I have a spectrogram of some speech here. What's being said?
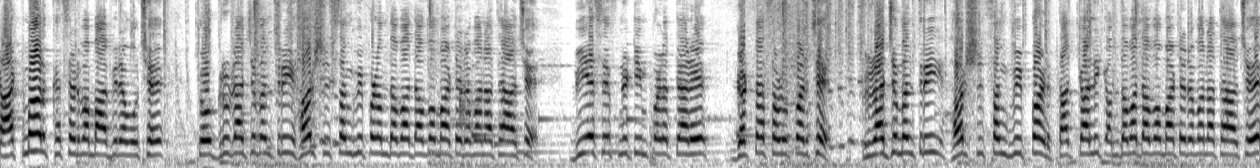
કાટમાળ ખસેડવામાં આવી રહ્યો છે. તો ગૃહ રાજ્યમંત્રી હર્ષ સંઘવી પણ અમદાવાદ આવવા માટે રવાના થયા છે. બીએસએફની ટીમ પણ અત્યારે ઘટના સ્થળ ઉપર છે. ગૃહ રાજ્યમંત્રી હર્ષ સંઘવી પણ તાત્કાલિક અમદાવાદ આવવા માટે રવાના થયા છે.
